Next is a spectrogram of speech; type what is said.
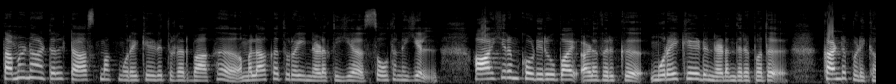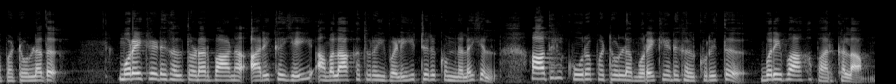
தமிழ்நாட்டில் டாஸ்மாக் முறைகேடு தொடர்பாக அமலாக்கத்துறை நடத்திய சோதனையில் ஆயிரம் கோடி ரூபாய் அளவிற்கு முறைகேடு நடந்திருப்பது கண்டுபிடிக்கப்பட்டுள்ளது. முறைகேடுகள் தொடர்பான அறிக்கையை அமலாக்கத்துறை வெளியிட்டிருக்கும் நிலையில் அதில் கூறப்பட்டுள்ள முறைகேடுகள் குறித்து விரிவாக பார்க்கலாம்.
